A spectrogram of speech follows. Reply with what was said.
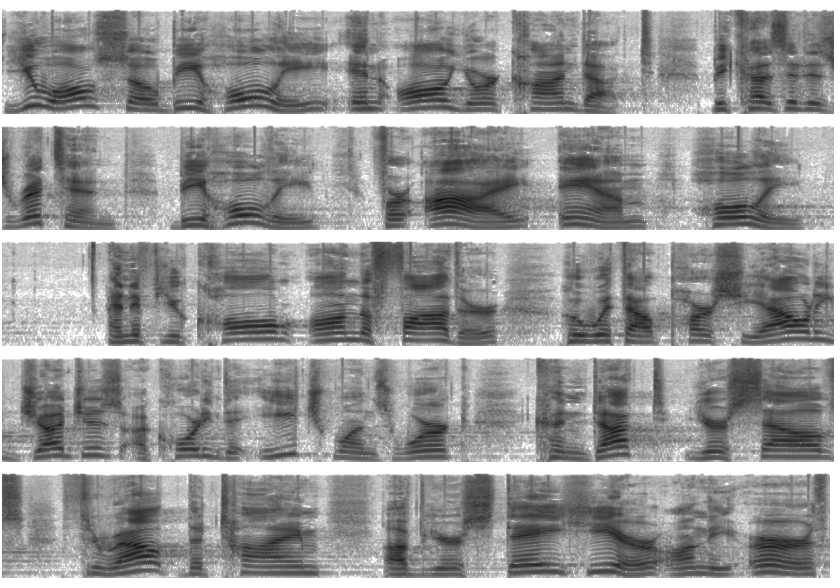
you also be holy in all your conduct, because it is written, Be holy, for I am holy. And if you call on the Father, who without partiality judges according to each one's work, conduct yourselves throughout the time of your stay here on the earth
